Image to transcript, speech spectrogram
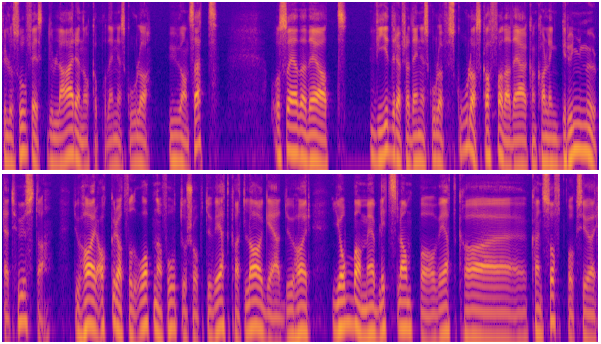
filosofisk. Du lærer noe på denne skolen uansett. Og så er det det at videre fra denne skolen, for skolen skaffer deg det jeg kan kalle en grunnmur til et hus. da. Du har akkurat fått åpna Photoshop, du vet hva et lag er, du har jobba med blitslamper og vet hva, hva en softbox gjør.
